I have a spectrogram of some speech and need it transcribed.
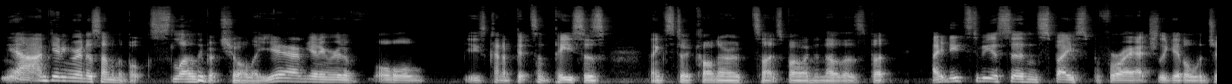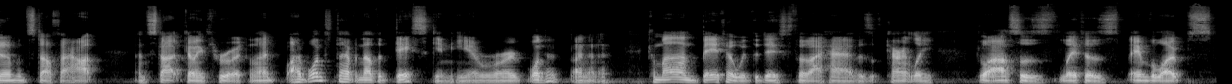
yeah, I'm getting rid of some of the books, slowly but surely. Yeah, I'm getting rid of all these kind of bits and pieces, thanks to Connor, Sitesbowen, and others, but it needs to be a certain space before I actually get all the German stuff out and start going through it. And I, I wanted to have another desk in here, or I wanted, I don't know, command better with the desk that I have as it currently glasses, letters, envelopes,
